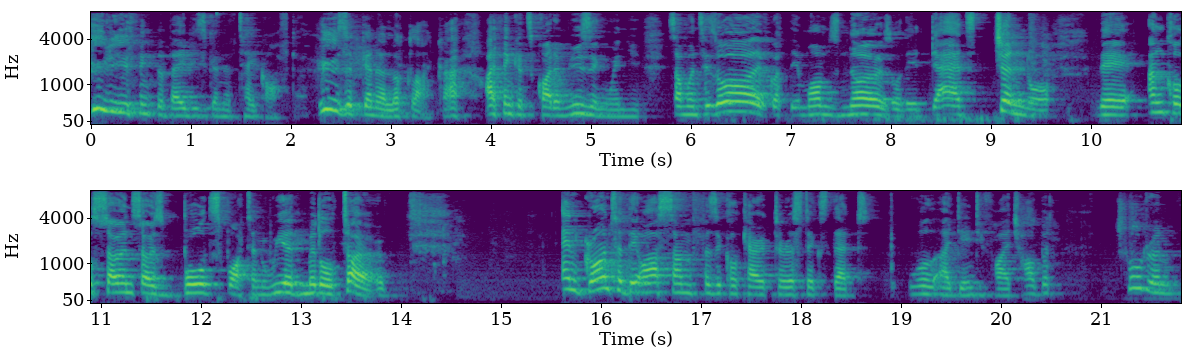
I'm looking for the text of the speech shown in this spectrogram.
Who do you think the baby's going to take after? Who's it going to look like? I, I think it's quite amusing when you someone says, Oh, they've got their mom's nose or their dad's chin or their uncle so and so's bald spot and weird middle toe. And granted, there are some physical characteristics that will identify a child, but children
